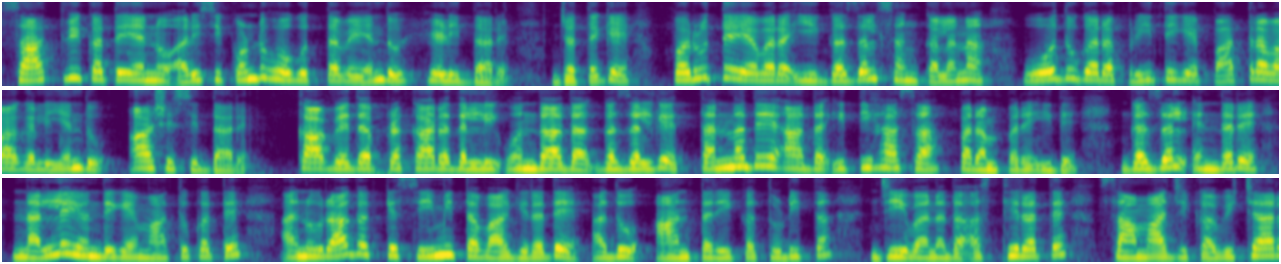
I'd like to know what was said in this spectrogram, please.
ಸಾತ್ವಿಕತೆಯನ್ನು ಅರಿಸಿಕೊಂಡು ಹೋಗುತ್ತವೆ ಎಂದು ಹೇಳಿದ್ದಾರೆ. ಜೊತೆಗೆ ಪರುತೆಯವರ ಈ ಗಜಲ್ ಸಂಕಲನ ಓದುಗರ ಪ್ರೀತಿಗೆ ಪಾತ್ರವಾಗಲಿ ಎಂದು ಆಶಿಸಿದ್ದಾರೆ. ಕಾವ್ಯದ ಪ್ರಕಾರದಲ್ಲಿ ಒಂದಾದ ಗಜಲ್ಗೆ ತನ್ನದೇ ಆದ ಇತಿಹಾಸ ಪರಂಪರೆ ಇದೆ. ಗಜಲ್ ಎಂದರೆ ನಲ್ಲೆಯೊಂದಿಗೆ ಮಾತುಕತೆ, ಅನುರಾಗಕ್ಕೆ ಸೀಮಿತವಾಗಿರದೆ ಅದು ಆಂತರಿಕ ತುಡಿತ, ಜೀವನದ ಅಸ್ಥಿರತೆ, ಸಾಮಾಜಿಕ ವಿಚಾರ,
